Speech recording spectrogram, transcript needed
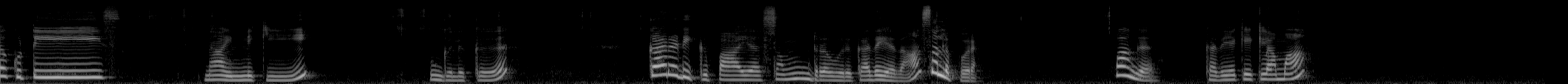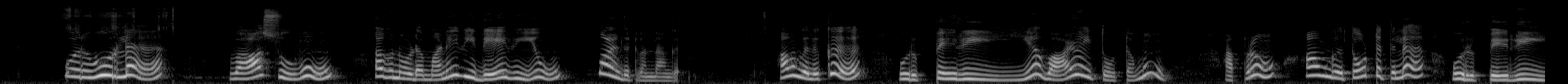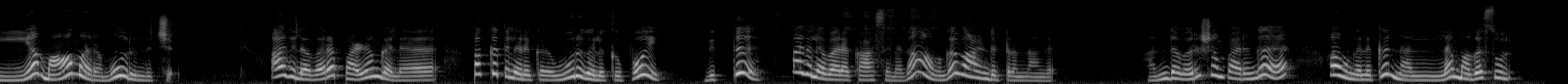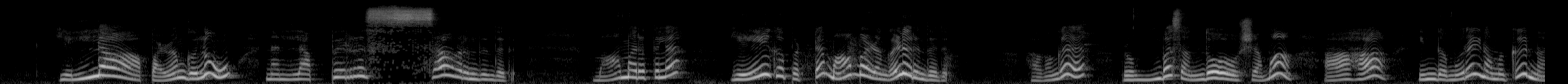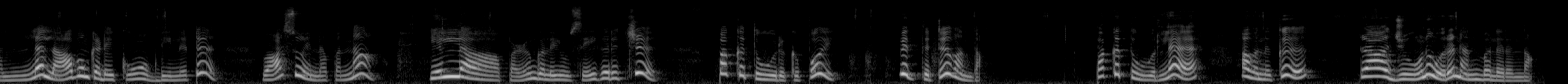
Hello குட்டீஸ். நான் இன்னைக்கு உங்களுக்கு கரடிக்கு பாயாசம்ன்ற ஒரு கதையை தான் சொல்ல போகிறேன் வாங்க கதையை கேட்கலாமா? ஒரு ஊரில் வாசுவும் அவனோட மனைவி தேவியும் வாழ்ந்துட்டு வந்தாங்க. அவங்களுக்கு ஒரு பெரிய வாழை தோட்டமும் அப்புறம் அவங்க தோட்டத்தில் ஒரு பெரிய மாமரமும் இருந்துச்சு. அதில் வர பழங்களை பக்கத்தில் இருக்கிற ஊர்களுக்கு போய் விற்று அதில் வர காசில் தான் அவங்க வாழ்ந்துட்டு இருந்தாங்க. அந்த வருஷம் பாருங்க அவங்களுக்கு நல்ல மகசூல். எல்லா பழங்களும் நல்லா பெருசாக இருந்திருந்தது மாமரத்தில் ஏகப்பட்ட மாம்பழங்கள் இருந்தது. அவங்க ரொம்ப சந்தோஷமா ஆஹா இந்த முறை நமக்கு நல்ல லாபம் கிடைக்கும் அப்படின்னுட்டு வாசு என்ன பண்ணா எல்லா பழங்களையும் சேகரித்து பக்கத்து ஊருக்கு போய் விற்றுட்டு வந்தான். பக்கத்து ஊரில் அவனுக்கு ராஜுன்னு ஒரு நண்பன் இருந்தான்.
